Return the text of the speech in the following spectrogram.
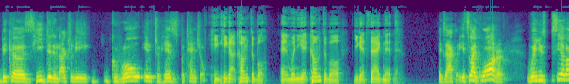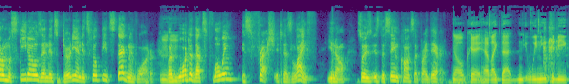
because he didn't actually grow into his potential. He he got comfortable. And when you get comfortable, you get stagnant. Exactly. It's like water where you see a lot of mosquitoes and it's dirty and it's filthy, it's stagnant water. Mm-hmm. But water that's flowing is fresh, it has life, you know. So it's, it's, the same concept right there. Okay, I like that. We need to be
